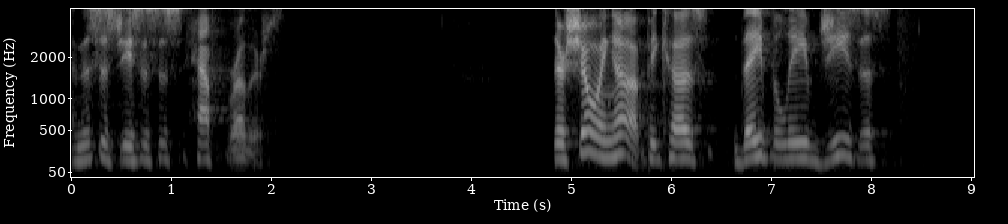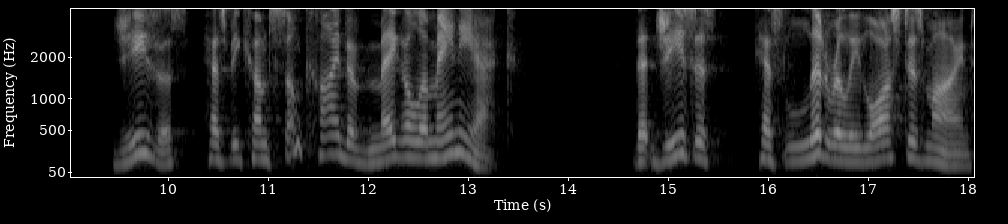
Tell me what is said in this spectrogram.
and this is Jesus' half brothers. They're showing up because they believe Jesus, Jesus has become some kind of megalomaniac. That Jesus has literally lost his mind,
